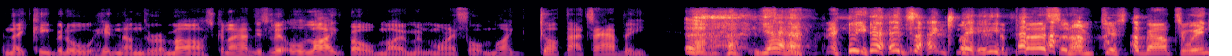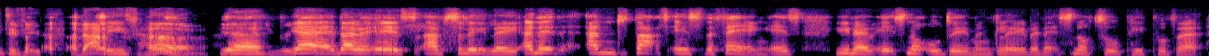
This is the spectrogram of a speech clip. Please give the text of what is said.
and they keep it all hidden under a mask. And I had this little light bulb moment when I thought, "My God, that's Abby." yeah, yeah, exactly. the person I'm just about to interview. That is her. Yeah, yeah, no, it is absolutely, and it and that is the thing is you know it's not all doom and gloom, and it's not all people that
